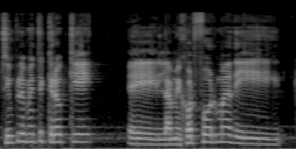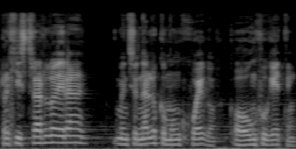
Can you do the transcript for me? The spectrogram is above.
simplemente creo que eh, la mejor forma de registrarlo era mencionarlo como un juego o un juguete.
